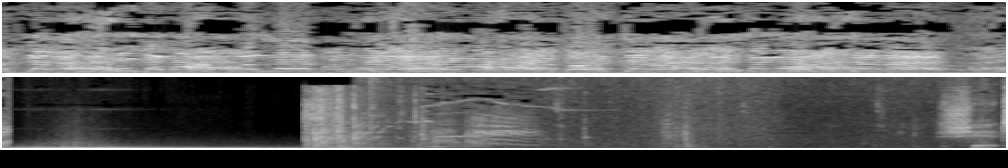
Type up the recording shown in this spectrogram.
बहुत जगह है। नहीं जगह है। बोलने बहुत जगह है। बहुत जगह है। नहीं जगह बहुत जगह है। Shit.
